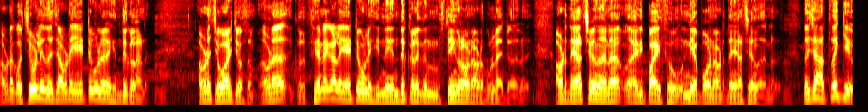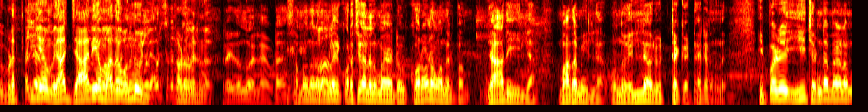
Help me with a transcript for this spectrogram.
അവിടെ കൊച്ചുപള്ളി എന്ന് വെച്ചാൽ അവിടെ ഏറ്റവും കൂടുതൽ ഹിന്ദുക്കളാണ്. അവിടെ ചൊവ്വാഴ്ച ദിവസം. അവിടെ ക്രിസ്ത്യാനികളെ ഏറ്റവും കൂടുതൽ ഹിന്ദു ഹിന്ദുക്കൾക്കും മുസ്ലിങ്ങളുമാണ് അവിടെ ഏറ്റവും നല്ലത് അവിടെ നേർച്ച എന്ന് പറഞ്ഞാൽ അരിപ്പായസവും ഉണ്ണിയപ്പമാണ് അവിടുത്തെ നേർച്ച എന്ന് തന്നത് എന്ന് വെച്ചാൽ അത്രയ്ക്ക് ഇവിടെ ആ ജാതിയ മതം ഒന്നുമില്ല അവിടെ വരുന്നത്. ഇതൊന്നുമല്ല ഇവിടെ. സംബന്ധം നമ്മൾ കുറച്ചു മുമ്പായിട്ട് കൊറോണ വന്നിപ്പം ജാതിയില്ല മതമില്ല ഒന്നും എല്ലാവരും ഒറ്റക്കെട്ടായിട്ടാണ് നിന്നത് ഇപ്പോഴ് ഈ ചെണ്ടമേളം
